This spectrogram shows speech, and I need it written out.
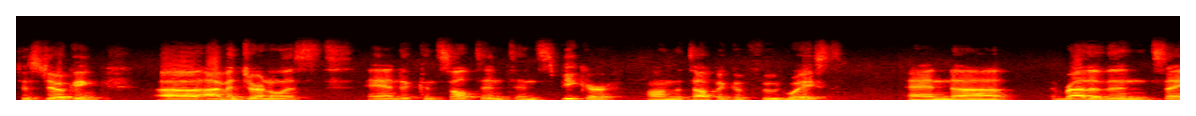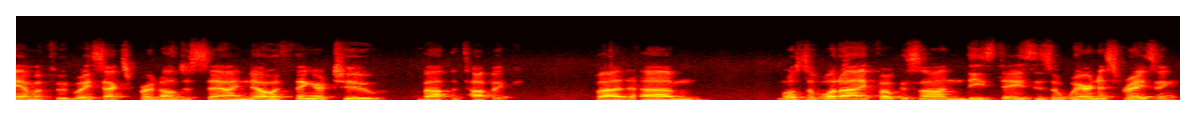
just joking. Uh, I'm a journalist and a consultant and speaker on the topic of food waste. And uh, rather than say I'm a food waste expert, I'll just say I know a thing or two about the topic. But um, most of what I focus on these days is awareness raising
